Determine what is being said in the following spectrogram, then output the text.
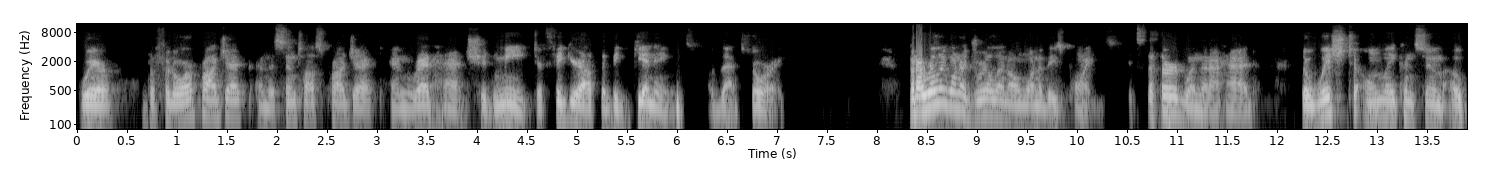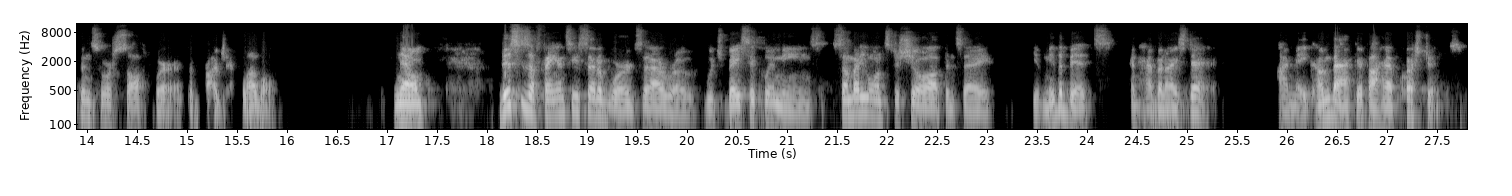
where the Fedora project and the CentOS project and Red Hat should meet to figure out the beginnings of that story. But I really want to drill in on one of these points. It's the third one that I had, the wish to only consume open source software at the project level. Now, this is a fancy set of words that I wrote, which basically means somebody wants to show up and say, give me the bits and have a nice day. I may come back if I have questions.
